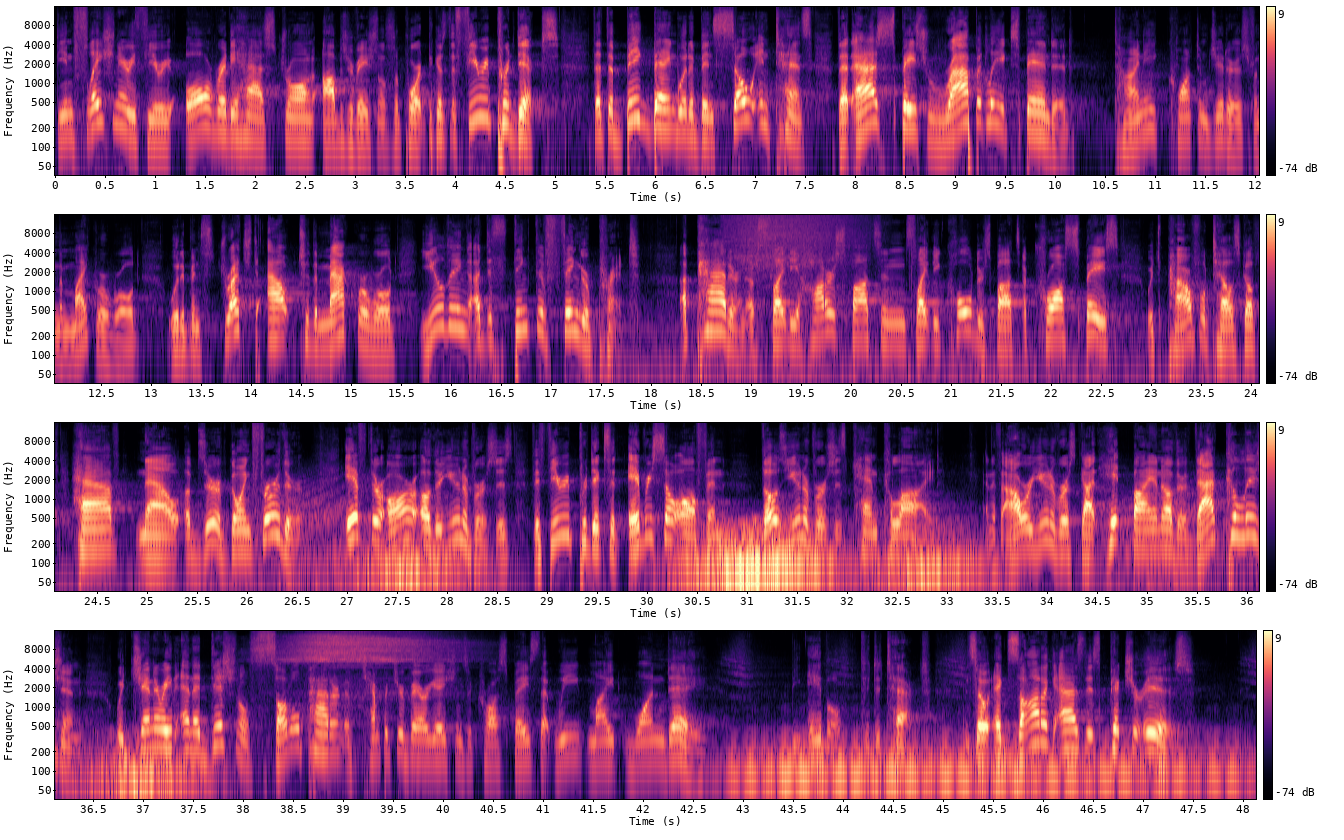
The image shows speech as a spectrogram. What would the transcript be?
The inflationary theory already has strong observational support because the theory predicts that the Big Bang would have been so intense that as space rapidly expanded, tiny quantum jitters from the micro world would have been stretched out to the macro world, yielding a distinctive fingerprint, a pattern of slightly hotter spots and slightly colder spots across space, which powerful telescopes have now observed. Going further, if there are other universes, the theory predicts that every so often those universes can collide. And if our universe got hit by another, that collision would generate an additional subtle pattern of temperature variations across space that we might one day be able to detect. And so, exotic as this picture is,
